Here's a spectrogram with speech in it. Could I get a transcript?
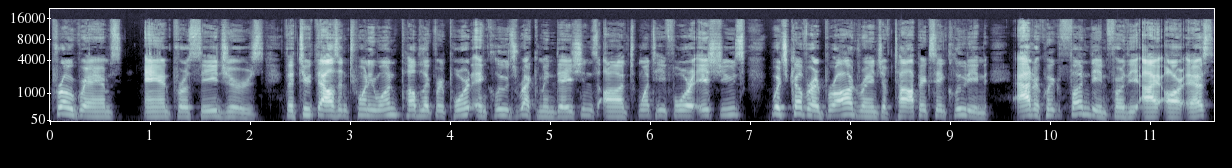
programs, and procedures. The 2021 public report includes recommendations on 24 issues, which cover a broad range of topics, including adequate funding for the IRS,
